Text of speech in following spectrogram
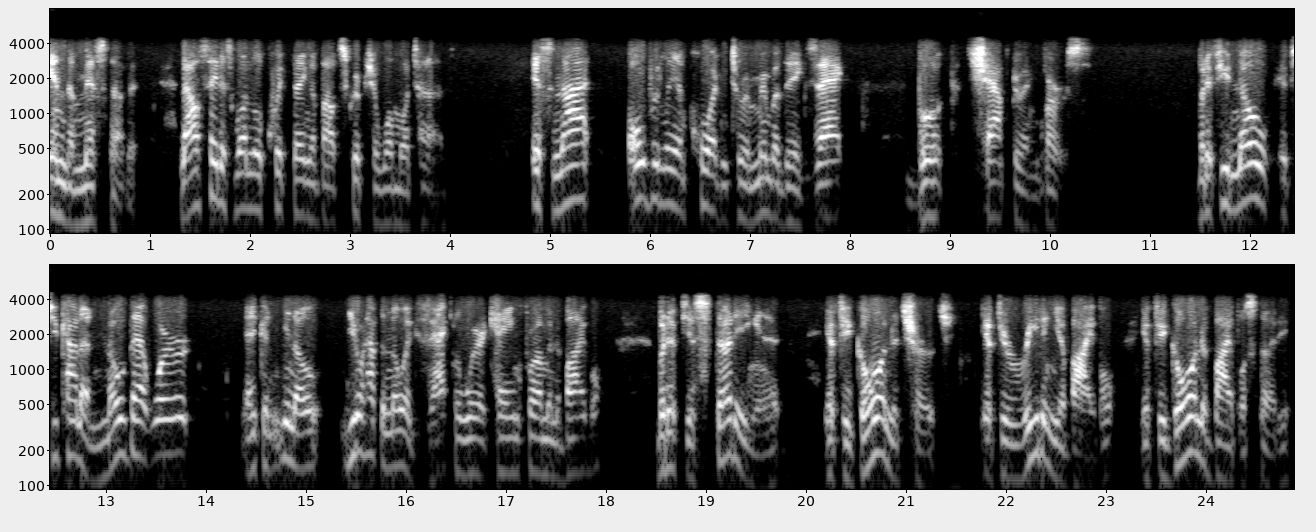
in the midst of it? Now, I'll say this one little quick thing about Scripture one more time. It's not overly important to remember the exact book, chapter, and verse. But if you know, if you kind of know that word, and can, you know, you don't have to know exactly where it came from in the Bible. But if you're studying it, if you're going to church, if you're reading your Bible, if you're going to Bible study,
